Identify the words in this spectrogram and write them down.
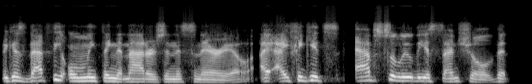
because that's the only thing that matters in this scenario. I, I think it's absolutely essential that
